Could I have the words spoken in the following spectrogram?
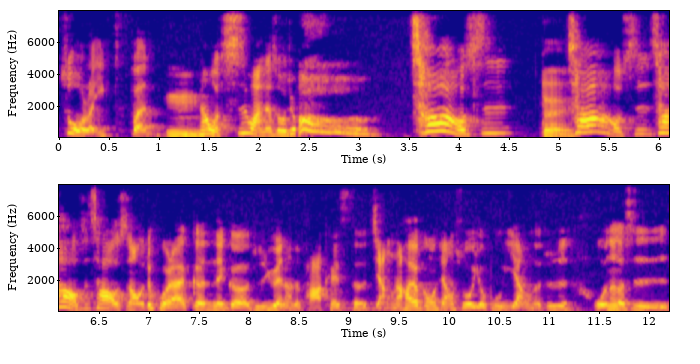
做了一份，嗯，然后我吃完的时候就哦，超好吃。对，超好吃，超好吃，超好吃！然后我就回来跟那个就是越南的 podcaster 讲，然后他又跟我讲说有不一样的，就是我那个是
